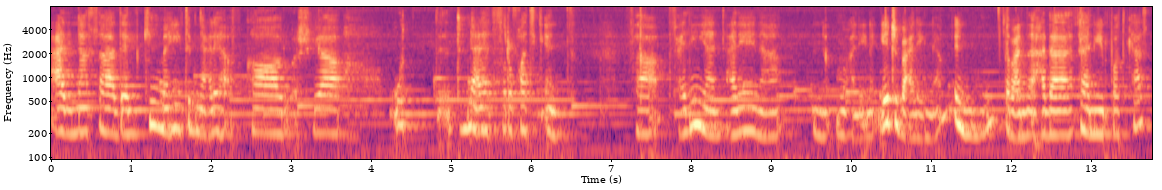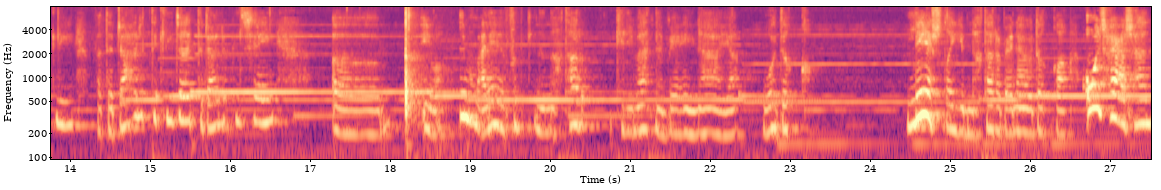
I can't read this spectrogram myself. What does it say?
عادي الناس هذا الكلمة هي تبني عليها أفكار وأشياء وتبني عليها تصرفاتك أنت. ففعليا علينا مو علينا يجب علينا المهم طبعا هذا ثاني بودكاست لي فتجاهل التكليجات تجاهل كل شيء. آه إيوه. المهم علينا صدق إن نختار كلماتنا بعناية ودقة. ليش طيب نختارها بعناية ودقة؟ أول شيء عشان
